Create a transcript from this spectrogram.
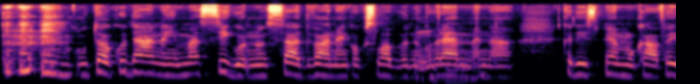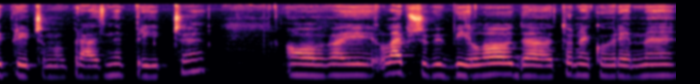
u toku dana ima sigurno sad dva nekog slobodnog mm -hmm. vremena kada ispijamo kafe i pričamo prazne priče. Ovaj, lepše bi bilo da to neko vreme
